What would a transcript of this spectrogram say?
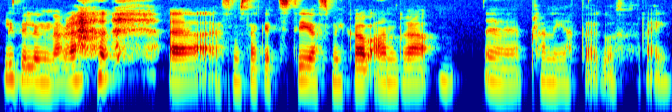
lite lugnare, eh, som säkert styrs mycket av andra eh, planeter och sådär.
